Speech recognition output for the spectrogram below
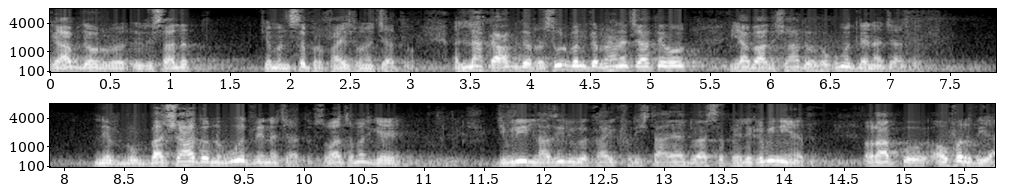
کے عبد اور رسالت کے منصب پر فائز ہونا چاہتے ہو؟ اللہ کا عبد اور رسول بن کر رہنا چاہتے ہو یا بادشاہت اور حکومت لینا چاہتے ہو؟ بادشاہت اور نبوت لینا چاہتے ہو؟ سوال سمجھ گئے؟ جبریل نازل ہوئے، کہا، ایک فرشتہ آیا جو آج سے پہلے کبھی نہیں آیا تھا، اور آپ کو آفر دیا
